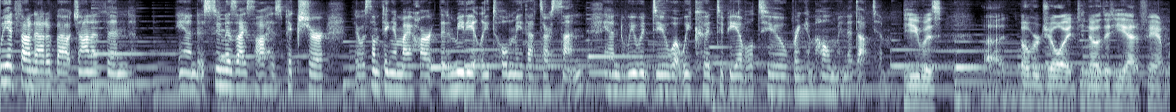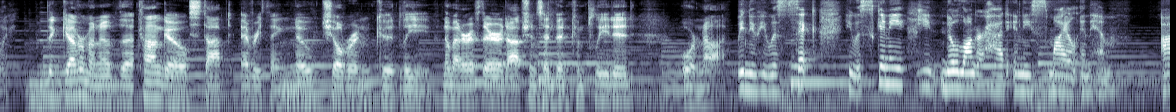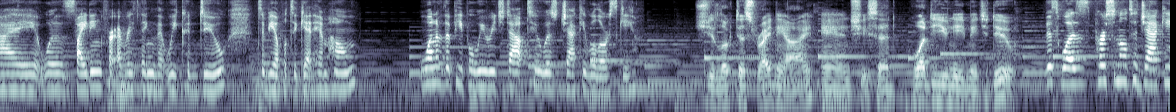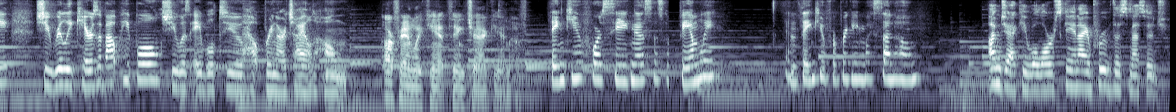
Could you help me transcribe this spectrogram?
We had found out about Jonathan, and as soon as I saw his picture, there was something in my heart that immediately told me that's our son, and we would do what we could to be able to bring him home and adopt him. He was uh, overjoyed to know that he had a family. The government of the Congo stopped everything. No children could leave, no matter if their adoptions had been completed or not. We knew he was sick, he was skinny, he no longer had any smile in him. I was fighting for everything that we could do to be able to get him home. One of the people we reached out to was Jackie Walorski. She looked us right in the eye and she said, What do you need me to do? This was personal to Jackie. She really cares about people. She was able to help bring our child home. Our family can't thank Jackie enough. Thank you for seeing us as a family, and thank you for bringing my son home. I'm Jackie Walorski, and I approve this message.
